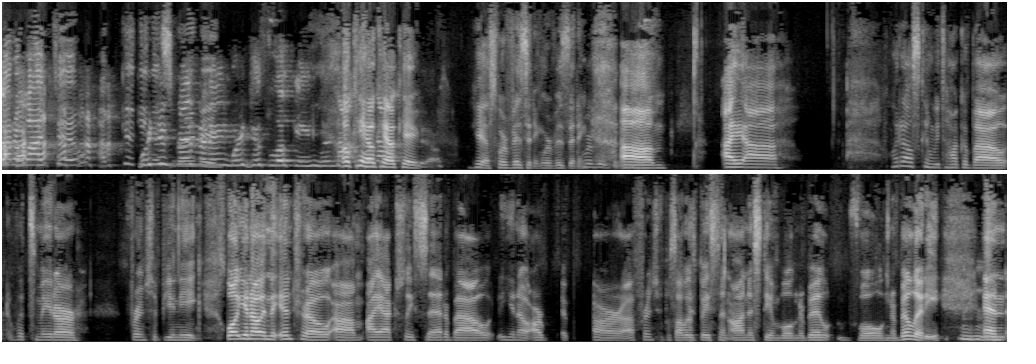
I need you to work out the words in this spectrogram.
I don't want to. I'm kicking We're just visiting. We're just looking. We're not, Okay, we're okay, okay. yeah, Yes, we're visiting. We're visiting. we're visiting. Um, I uh, what else can we talk about? What's made our friendship unique? Well, you know, in the intro, um, I actually said about you know our our uh, friendship was always based on honesty and vulnerabil- vulnerability. Mhm. And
